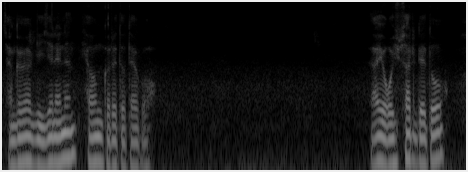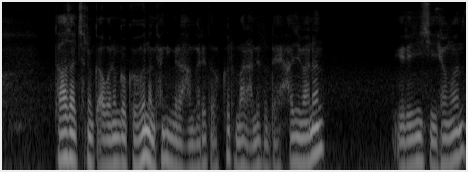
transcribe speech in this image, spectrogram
장가가기 이전에는 형 그래도 되고 나이 50살이 돼도 5살처럼 까보는 거 그거는 형님이라 안 그래도 그런 말 안 해도 돼. 하지만은 유래진 씨 형은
